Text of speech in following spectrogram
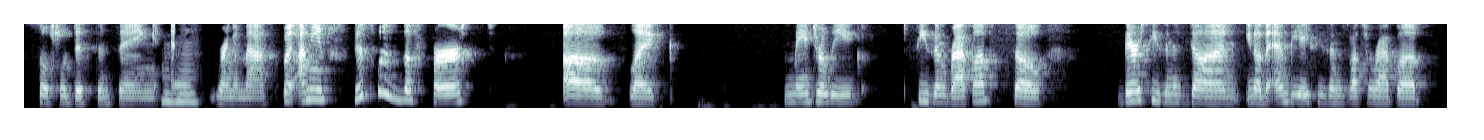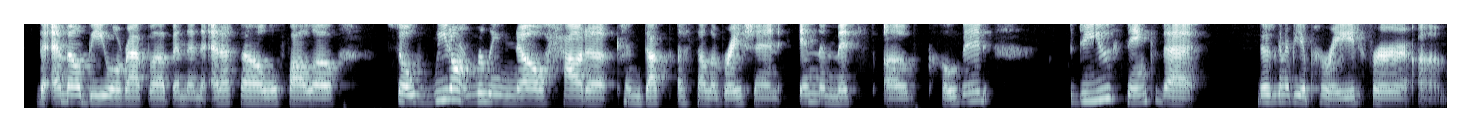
social distancing hmm and wearing a mask. But I mean, this was the first of like major league season wrap ups. So their season is done. You know, the NBA season is about to wrap up. The MLB will wrap up, and then the NFL will follow. So we don't really know how to conduct a celebration in the midst of COVID. Do you think that there's going to be a parade for um,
